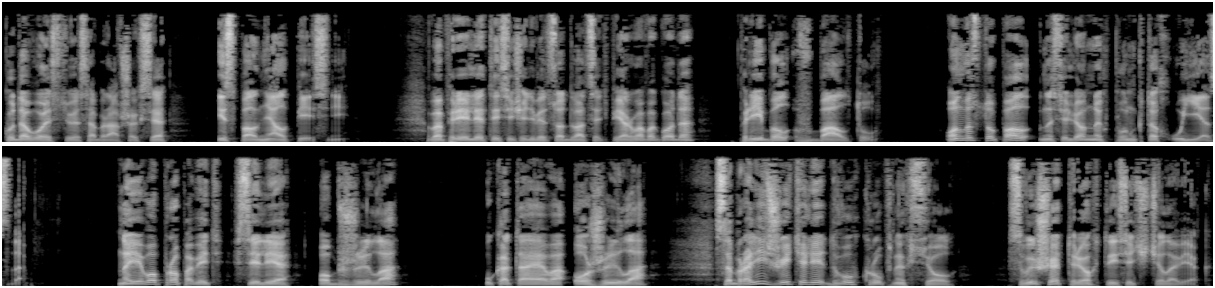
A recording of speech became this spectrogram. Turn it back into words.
к удовольствию собравшихся, исполнял песни. В апреле 1921 года прибыл в Балту. Он выступал в населенных пунктах уезда. На его проповедь в селе Обжила, у Катаева Ожила, собрались жители двух крупных сел, свыше трех тысяч человек.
